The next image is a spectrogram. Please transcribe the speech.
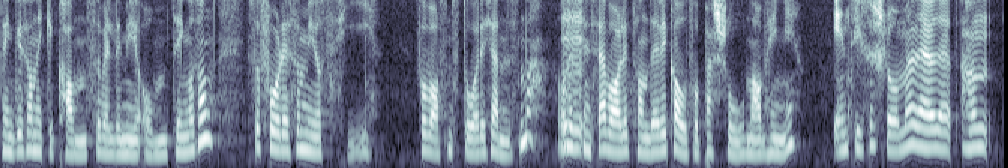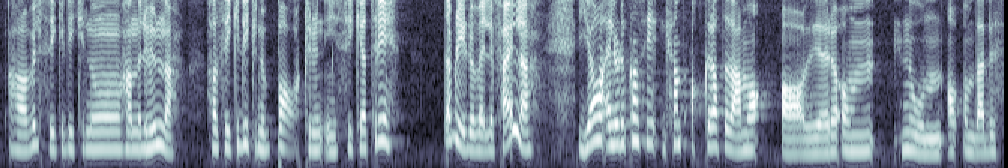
tenk hvis han ikke kan så veldig mye om ting og sånn, så får det så mye å si for hva som står i kjennelsen, da. Og det Mm. syns jeg var litt sånn det vi kaller for personavhengig. En ting som slår meg, det er jo det at han har vel sikkert ikke noe Han eller hun, da. Har sikkert ikke noe bakgrunn i psykiatri. Da blir det jo veldig feil, da. Ja, eller du kan si sant, akkurat det der med å avgjøre om, noen, om det er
